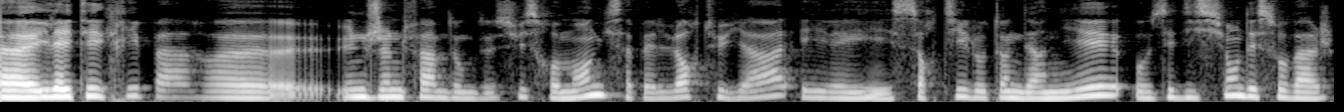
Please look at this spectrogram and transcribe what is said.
Euh, il a été écrit par une jeune femme donc de Suisse romande qui s'appelle Laure et il est sorti l'automne dernier aux éditions des Sauvages.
